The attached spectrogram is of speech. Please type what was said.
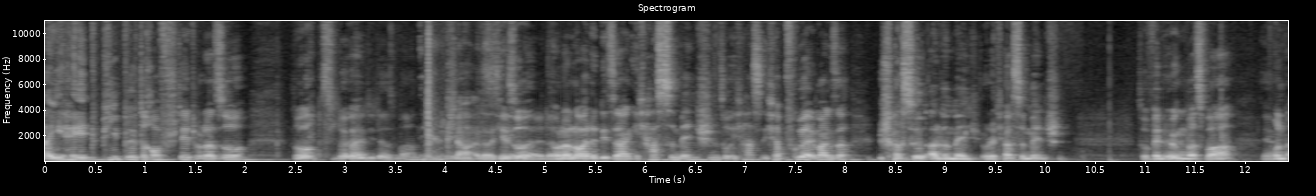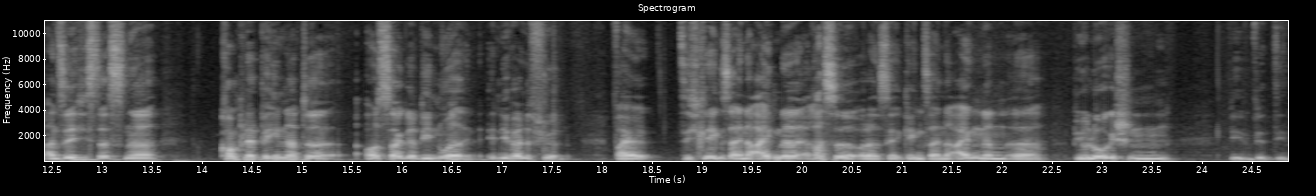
I hate people draufsteht oder so. so Gibt's Leute, die das machen? Ich Klar, Alter, hier so, Alter. oder Leute, die sagen, ich hasse Menschen, so, ich hasse, ich habe früher immer gesagt, ich hasse alle Menschen oder ich hasse Menschen. So, wenn irgendwas war. Ja. Und an sich ist das eine komplett behinderte Aussage, die nur in die Hölle führt. Weil sich gegen seine eigene Rasse oder gegen seine eigenen äh, biologischen, die, die,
